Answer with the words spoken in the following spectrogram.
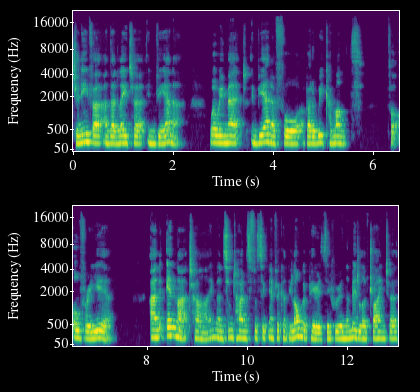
Geneva and then later in Vienna, where we met in Vienna for about a week a month for over a year. And in that time, and sometimes for significantly longer periods, if we were in the middle of trying to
